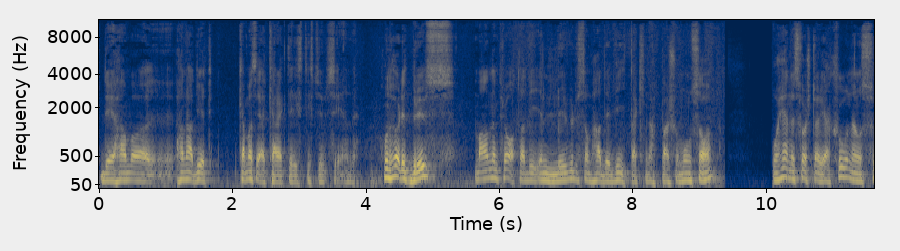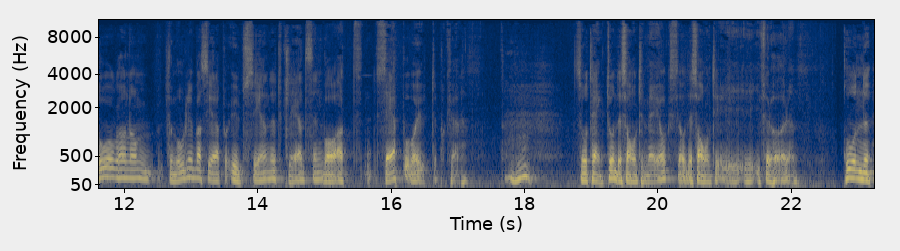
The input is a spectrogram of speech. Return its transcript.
det, han, var, han hade ju ett, kan man säga, karaktäristiskt utseende. Hon hörde ett brus. Mannen pratade i en lur som hade vita knappar som hon sa. Och hennes första reaktion när hon såg honom, förmodligen baserat på utseendet, klädseln, var att Säpo var ute på kvällen. Mm. Så tänkte hon, det sa hon till mig också och det sa hon till, i, i förhören. Hon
